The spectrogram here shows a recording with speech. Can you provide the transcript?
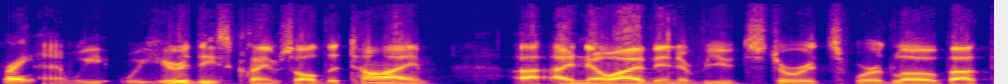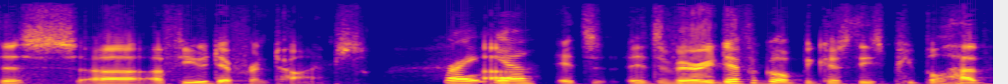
Right. And we we hear these claims all the time uh, I know I've interviewed Stewart Swerdlow about this uh, a few different times. Right. Uh, yeah. It's it's very difficult because these people have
